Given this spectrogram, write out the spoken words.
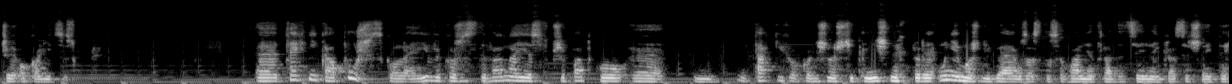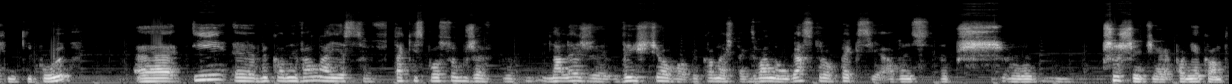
czy okolicy skóry. Technika push z kolei wykorzystywana jest w przypadku takich okoliczności klinicznych, które uniemożliwiają zastosowanie tradycyjnej, klasycznej techniki pull i e, wykonywana jest w taki sposób, że należy wyjściowo wykonać tak zwaną gastropeksję, a więc przy, przyszycie poniekąd,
